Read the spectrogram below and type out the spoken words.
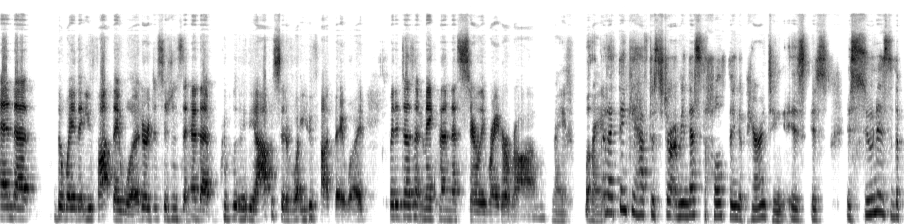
end up the way that you thought they would, or decisions that end up completely the opposite of what you thought they would but it doesn't make them necessarily right or wrong. Right. Well, right. But I think you have to start. I mean, that's the whole thing of parenting is is as soon as the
